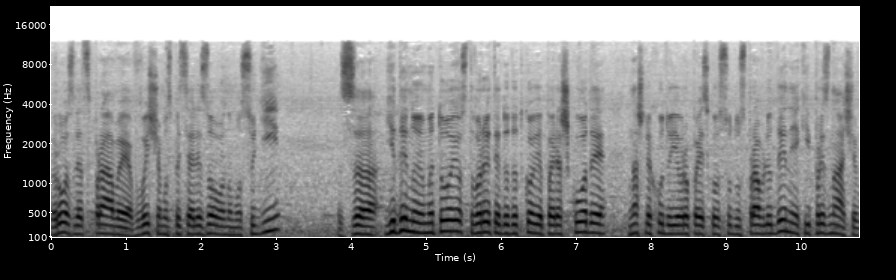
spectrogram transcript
розгляд справи в вищому спеціалізованому суді з єдиною метою створити додаткові перешкоди на шляху до Європейського суду з прав людини, який призначив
